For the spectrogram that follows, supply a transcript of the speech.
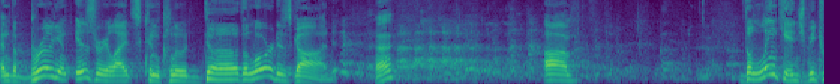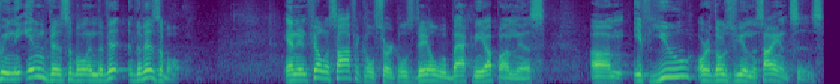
And the brilliant Israelites conclude, duh, the Lord is God. Huh? Um, the linkage between the invisible and the, vi- the visible. And in philosophical circles, Dale will back me up on this. Um, if you, or those of you in the sciences,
